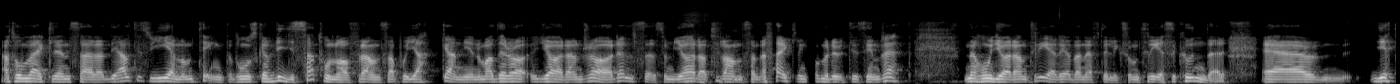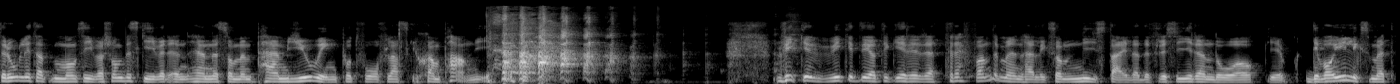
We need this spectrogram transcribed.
Att hon verkligen så här, det är alltid så genomtänkt att hon ska visa att hon har fransar på jackan genom att göra en rörelse som gör att fransarna verkligen kommer ut till sin rätt när hon gör entré redan efter liksom tre sekunder. Eh, jätteroligt att Måns Ivarsson beskriver en, henne som en Pam Ewing på två flaskor champagne. Vilket, vilket jag tycker är rätt träffande med den här liksom nystylade frisyren då och eh, det var ju liksom ett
